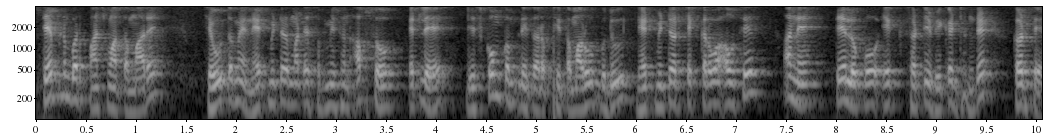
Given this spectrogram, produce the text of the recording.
સ્ટેપ નંબર પાંચમાં તમારે જેવું તમે નેટ મીટર માટે સબમિશન આપશો, એટલે ડિસ્કોમ કંપની તરફથી તમારું બધું નેટ મીટર ચેક કરવા આવશે અને તે લોકો એક સર્ટિફિકેટ જનરેટ કરશે.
